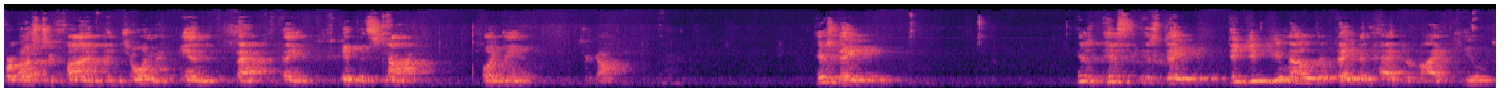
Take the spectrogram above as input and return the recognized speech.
for us to find enjoyment in that thing if it's not plugged in to God. Here's David. Here's, here's, here's David. Did you, you know that David had Uriah killed?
